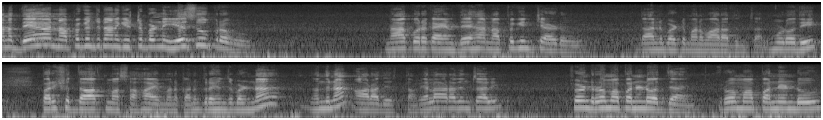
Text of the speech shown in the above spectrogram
తన దేహాన్ని అప్పగించడానికి ఇష్టపడిన యేసు ప్రభు నా కొరకు ఆయన దేహాన్ని అప్పగించాడు. దాన్ని బట్టి మనం ఆరాధించాలి. మూడవది పరిశుద్ధాత్మ సహాయం మనకు అనుగ్రహించబడిన అందున ఆరాధిస్తాం. ఎలా ఆరాధించాలి? చూడండి రోమా పన్నెండు అధ్యాయం. రోమా పన్నెండు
